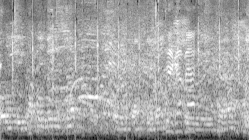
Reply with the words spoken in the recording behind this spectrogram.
Only a couple minutes.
